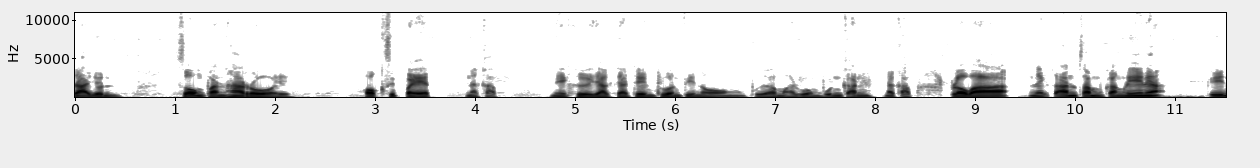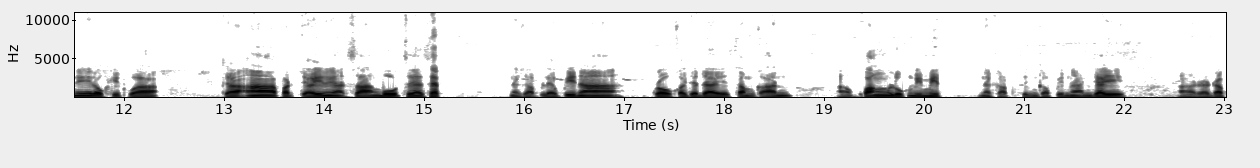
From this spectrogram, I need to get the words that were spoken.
ษายน2568นะครับ นี่คืออยากจะเชิญชวนพี่น้องเพื่อมารวมบุญกันนะครับ เพราะว่าในการทำครั้งนี้เนี่ยปีนี้เราคิดว่าจะอ้าปัจจัยเนี่ยสร้างโบสถ์เสร็จนะครับ แล้วปีหน้าเราก็จะได้ทำการอ่าควังลูกนิมิตนะครับ ซึ่งก็เป็นงานใหญ่ระดับ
